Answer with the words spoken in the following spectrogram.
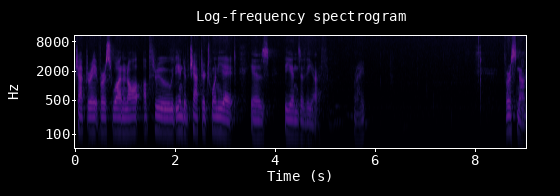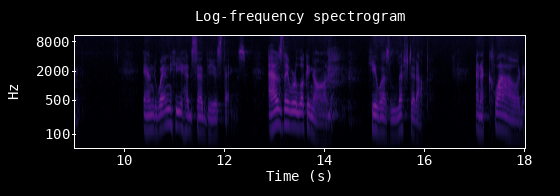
chapter 8, verse 1, and all up through the end of chapter 28 is the ends of the earth, right? Verse 9. And when he had said these things, as they were looking on, he was lifted up, and a cloud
